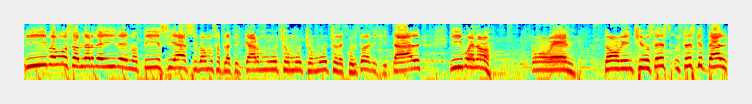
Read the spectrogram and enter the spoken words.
Y vamos a hablar de ahí de noticias y vamos a platicar mucho, mucho, mucho de cultura digital. Y bueno, como ven, todo bien chido. ¿Ustedes, ¿Ustedes qué tal?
